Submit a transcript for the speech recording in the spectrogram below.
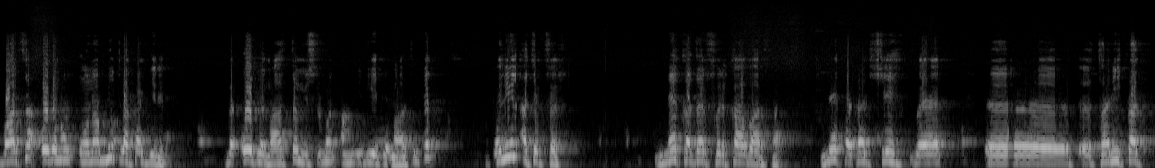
varsa o zaman ona mutlaka girin. Ve o cemaatte Müslüman Ahmediye cemaatidir. Delil açıktır. Ne kadar fırka varsa, ne kadar şeyh ve e, e, tarikat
